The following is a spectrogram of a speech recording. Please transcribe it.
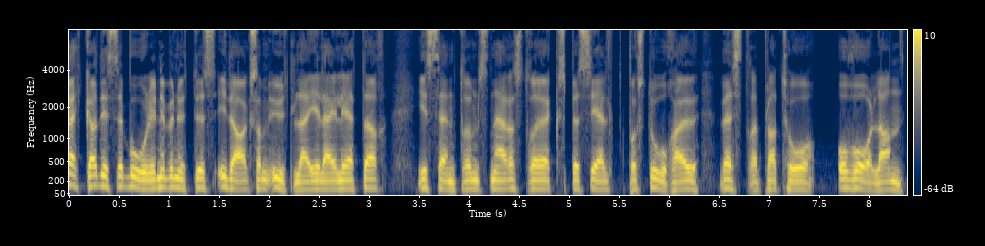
rekke av disse boligene benyttes i dag som utleieleiligheter i sentrumsnære strøk, spesielt på Storhaug, Vestre Platå og Våland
